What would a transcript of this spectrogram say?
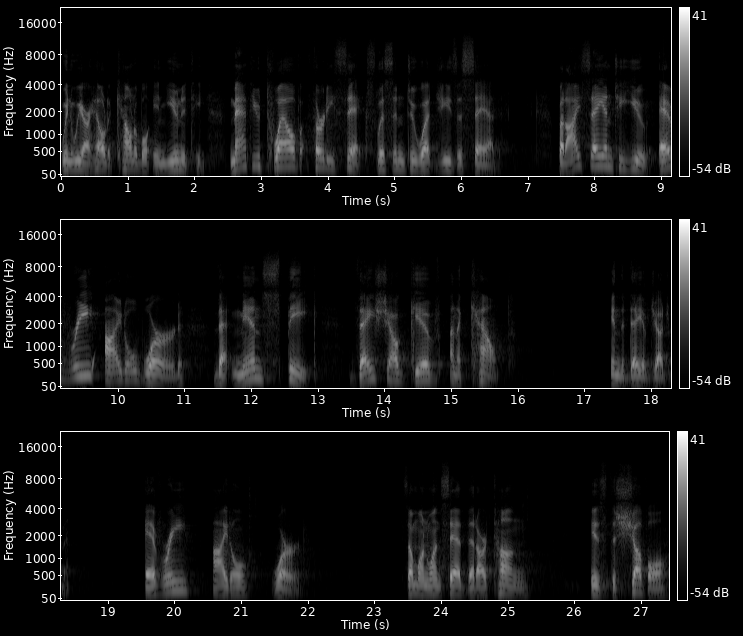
when we are held accountable in unity. Matthew 12, 36. Listen to what Jesus said. But I say unto you, every idle word that men speak, they shall give an account in the day of judgment. Every idle word. Someone once said that our tongue is the shovel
